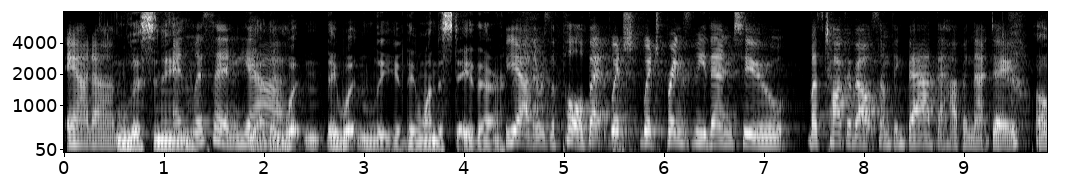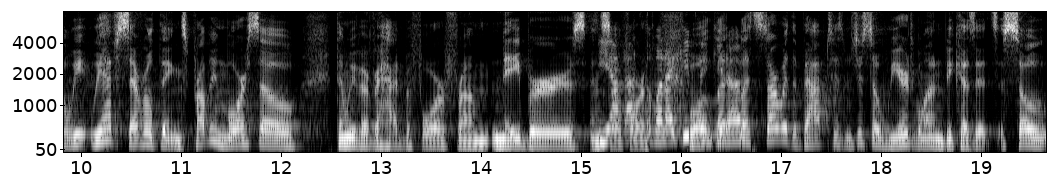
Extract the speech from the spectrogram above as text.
and um, listening and listen. Yeah. they wouldn't they wouldn't leave they wanted to stay there Yeah, there was a pull, but which which brings me then to let's talk about something bad that happened that day. Oh, we, we have several things, probably more so than we've ever had before from neighbors and Yeah, so that's forth. the one I keep well, thinking let, of. Let's start with the baptism. It's just a weird one because it's so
